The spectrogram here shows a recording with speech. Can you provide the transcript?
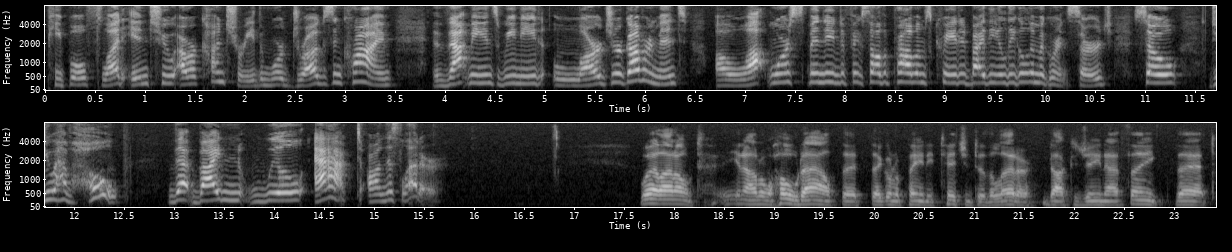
people flood into our country, the more drugs and crime. And that means we need larger government, a lot more spending to fix all the problems created by the illegal immigrant surge. So, do you have hope that Biden will act on this letter? Well, I don't, you know, I don't hold out that they're going to pay any attention to the letter, Dr. Jean. I think that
